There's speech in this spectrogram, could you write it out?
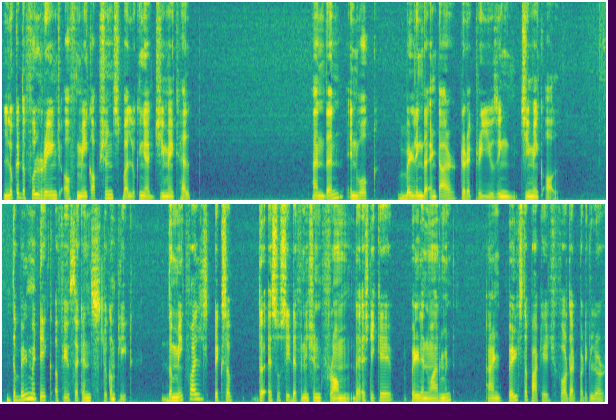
look at the full range of make options by looking at gmake help and then invoke building the entire directory using gmake all. The build may take a few seconds to complete. The Makefiles picks up the SOC definition from the SDK build environment and builds the package for that particular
